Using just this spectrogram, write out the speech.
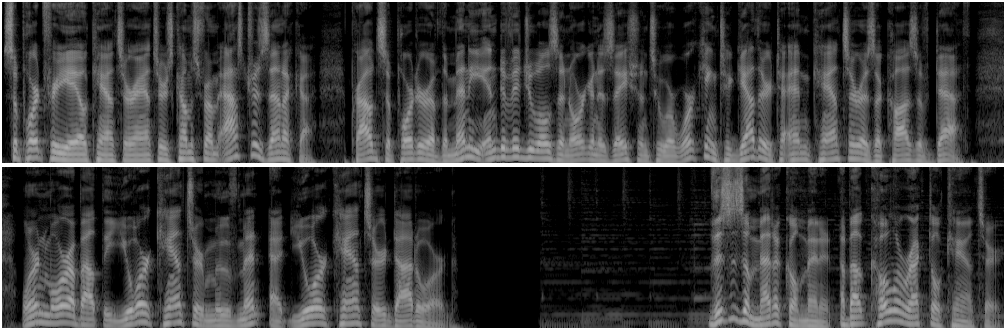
Support for Yale Cancer Answers comes from AstraZeneca, proud supporter of the many individuals and organizations who are working together to end cancer as a cause of death. Learn more about the Your Cancer movement at yourcancer.org. This is a medical minute about colorectal cancer.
